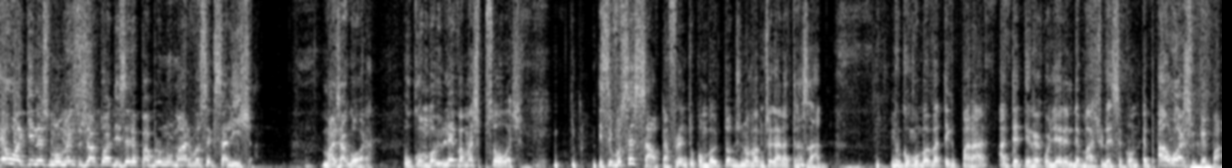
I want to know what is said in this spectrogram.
eu aqui neste momento já estou a dizer é para Bruno Mar você que se lixa. Mas agora, o comboio leva mais pessoas. E se você salta à frente do comboio, todos não vamos chegar atrasados. Porque o comboio vai ter que parar até te recolherem debaixo desse comboio. Epá, eu acho que pá,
